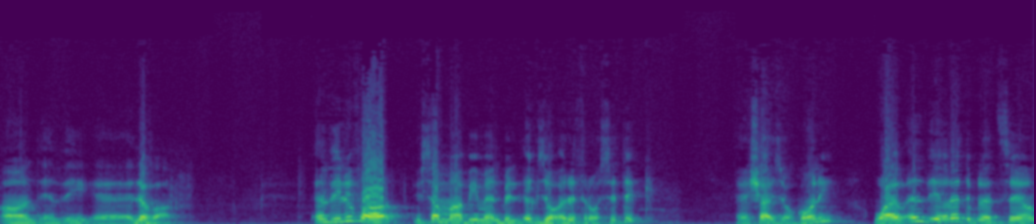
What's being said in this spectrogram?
and in the uh, liver. In the liver يسمى بمن؟ بالإكزوإريثروسيتك شايزوغوني. While in the red blood cell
